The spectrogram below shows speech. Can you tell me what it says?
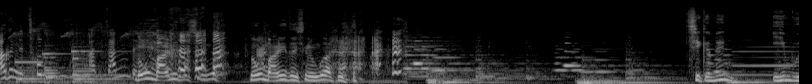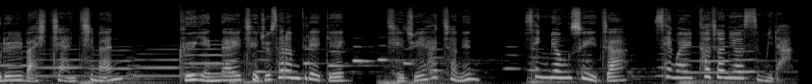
아, 근데 첫 아, 짠데. 너무 많이 드시는 거 너무 많이 드시는 거 아니에요? 지금은 이 물을 마시지 않지만 그 옛날 제주 사람들에게 제주의 하천은 생명수이자 생활 터전이었습니다.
